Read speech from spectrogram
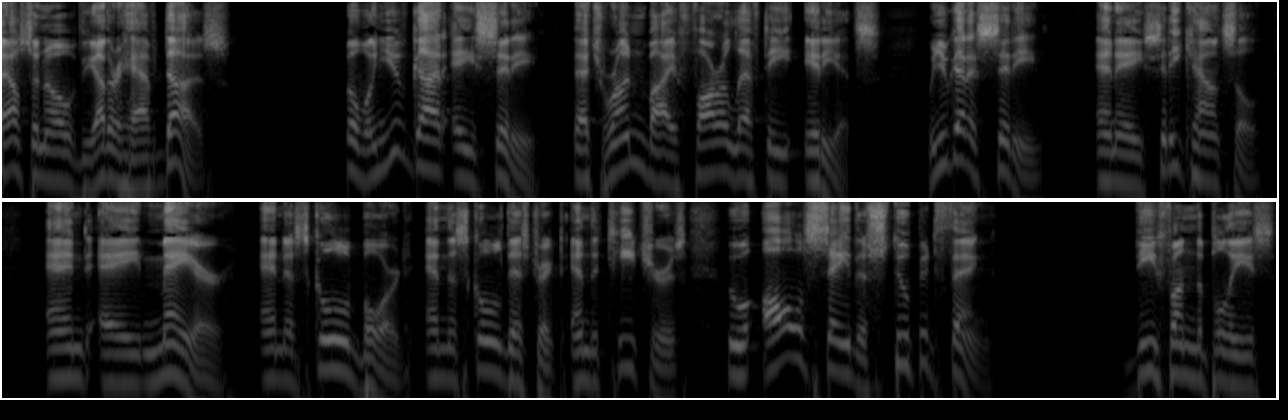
I also know the other half does. But when you've got a city that's run by far lefty idiots, when you've got a city and a city council and a mayor and a school board and the school district and the teachers who all say the stupid thing defund the police,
